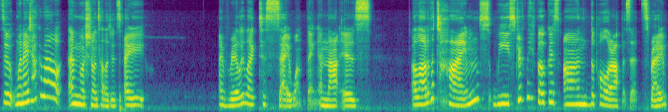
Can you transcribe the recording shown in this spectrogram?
So when I talk about emotional intelligence, I I really like to say one thing, and that is a lot of the times we strictly focus on the polar opposites, right?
